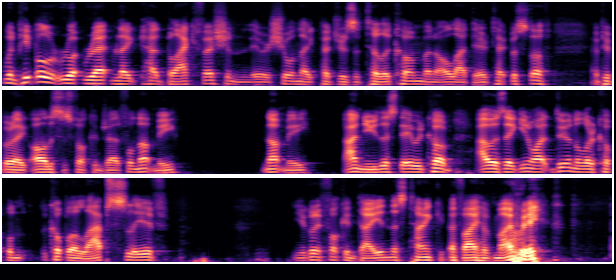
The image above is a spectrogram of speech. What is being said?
when people re- re- like had blackfish and they were showing like pictures of Tilikum and all that there type of stuff, and people are like, "Oh, this is fucking dreadful." Not me, not me. I knew this day would come. I was like, you know what? Do another couple, a couple of laps, slave. You're gonna fucking die in this tank if I have my way.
